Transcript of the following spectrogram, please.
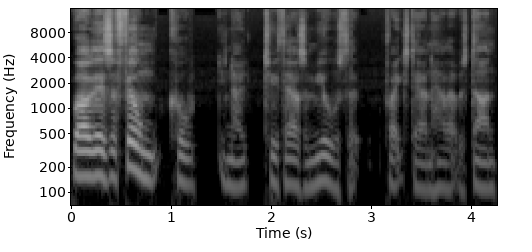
Well, there's a film called, you know, 2000 Mules that breaks down how that was done.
